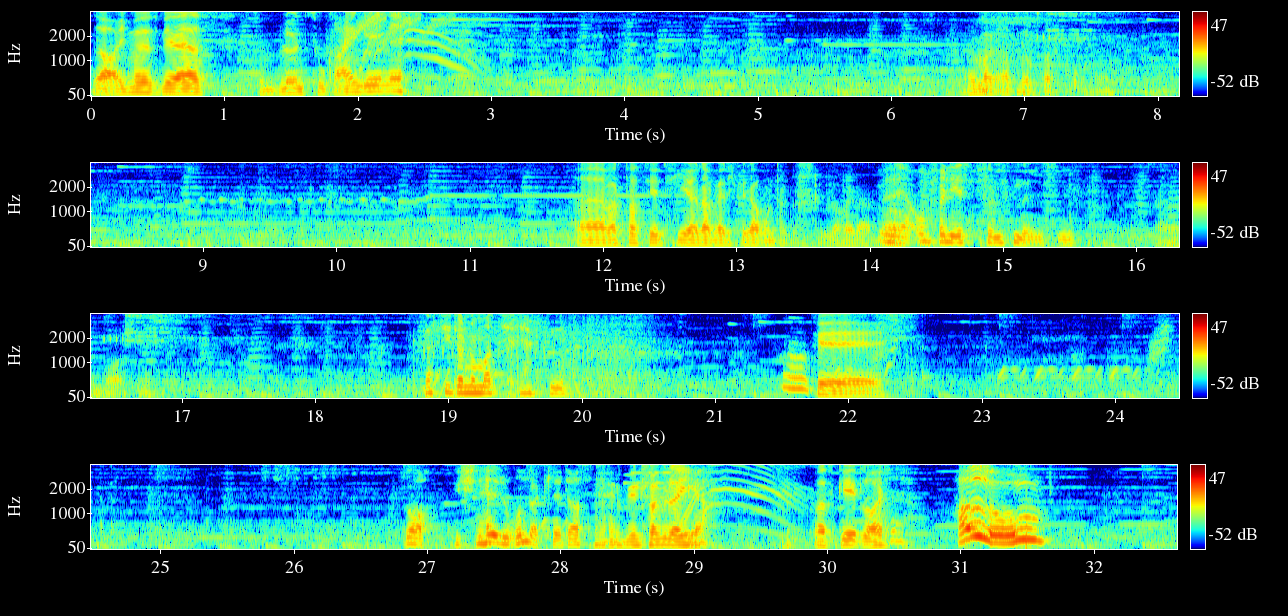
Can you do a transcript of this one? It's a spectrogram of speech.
So, ich muss jetzt wieder erst zum blöden Zug reingehen. Ne? Mal ganz kurz was gucken. Äh, was passiert hier? Da werde ich wieder runtergeschleudert. Ne? Ja, und verlierst fünf Münzen. Äh, brauche ich nicht. Lass dich doch noch mal treffen. Okay. So, wie schnell du runterkletterst. Ich bin schon wieder hier. Was geht, Leute? Hallo.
